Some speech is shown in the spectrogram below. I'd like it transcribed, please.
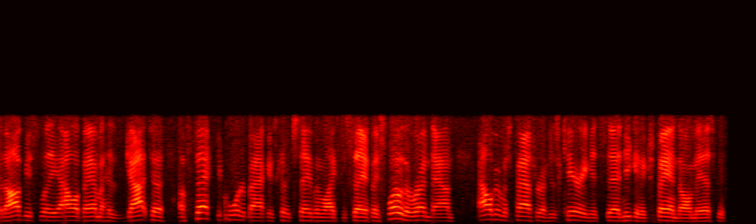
But obviously, Alabama has got to affect the quarterback, as Coach Saban likes to say. If they slow the run down, Alabama's pass rush, as Cary has said, and he can expand on this, but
